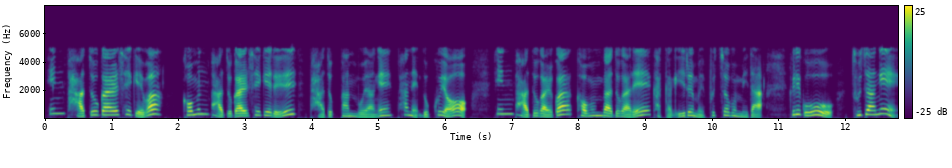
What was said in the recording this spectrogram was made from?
흰 바둑알 3개와 검은 바둑알 3개를 바둑판 모양의 판에 놓고요. 흰 바둑알과 검은 바둑알에 각각 이름을 붙여봅니다. 그리고 두 장의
